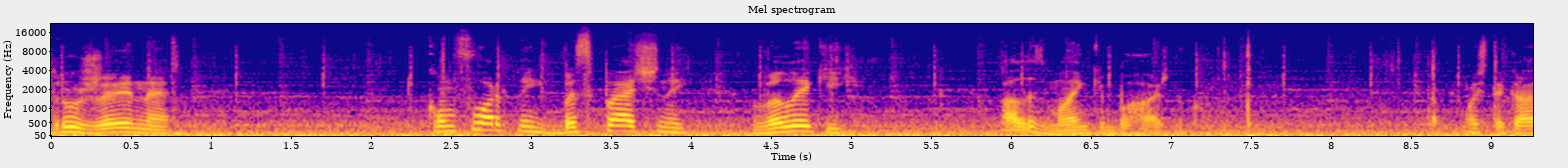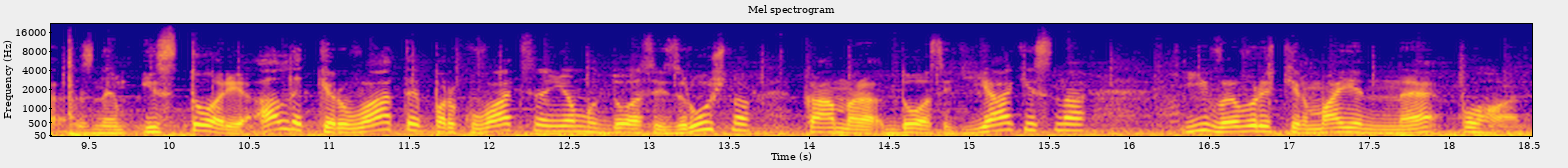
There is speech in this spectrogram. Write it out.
дружини. Комфортний, безпечний, великий, але з маленьким багажником. Ось така з ним історія. Але керувати, паркуватися на ньому досить зручно, камера досить якісна і виворіт керма є непоганий.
